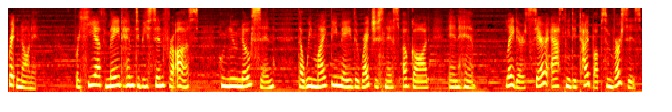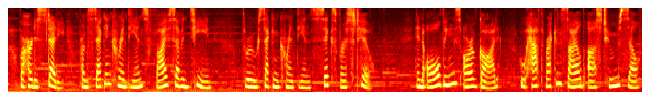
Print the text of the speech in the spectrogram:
written on it. For he hath made him to be sin for us, who knew no sin, that we might be made the righteousness of God in him. Later, Sarah asked me to type up some verses for her to study from 2 Corinthians 5:17 through 2 Corinthians 6 verse 2. And all things are of God, who hath reconciled us to himself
